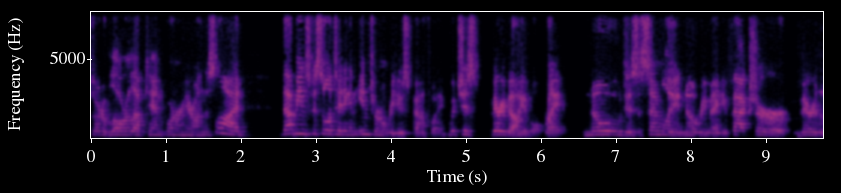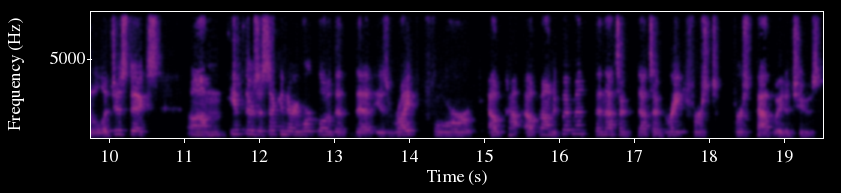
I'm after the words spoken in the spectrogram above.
sort of lower left hand corner here on the slide that means facilitating an internal reuse pathway which is very valuable right? No disassembly no remanufacture very little logistics um, if there's a secondary workload that that is ripe for out, outbound equipment, then that's a that's a great first first pathway to choose.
